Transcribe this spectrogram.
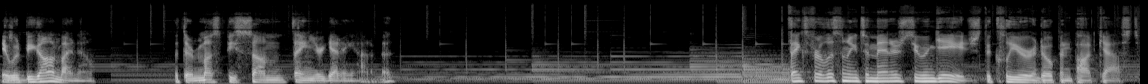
it would be gone by now. But there must be something you're getting out of it. Thanks for listening to Manage to Engage, the clear and open podcast.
